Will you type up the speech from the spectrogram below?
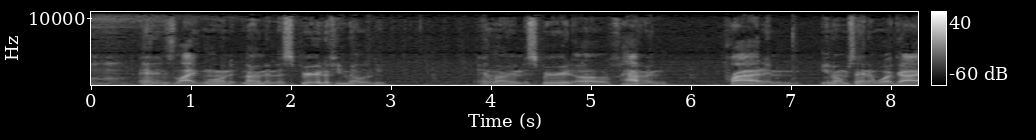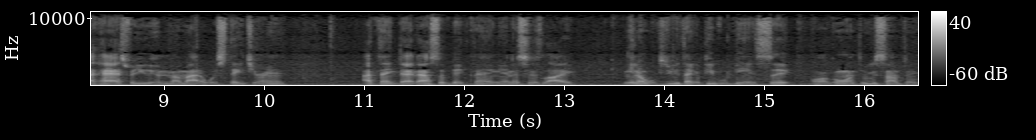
Mm-hmm. And it's like learning, learning the spirit of humility and learning the spirit of having pride and you know what I'm saying and what God has for you and no matter what state you're in. I think that that's a big thing and it's just like you know because you think of people being sick or going through something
